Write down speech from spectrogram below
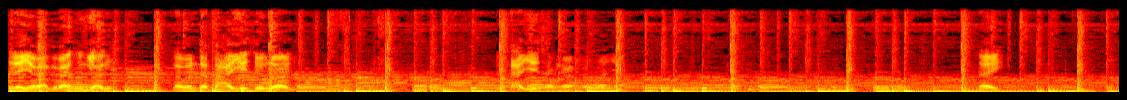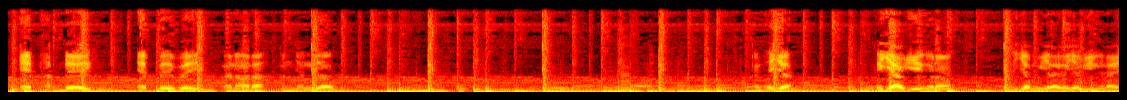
Thì đây các bạn các bạn hướng dẫn mình đã tải về trước rồi. Mình tải về xong rồi các bạn nha đây. FHD FPV là nó đó, mình nhấn vô. Anh thấy chưa? Cái giao diện của nó nó giống với lại cái giao diện ở đây.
